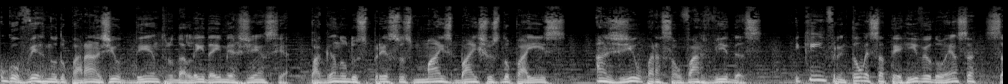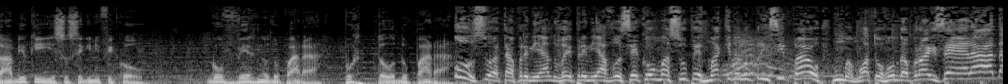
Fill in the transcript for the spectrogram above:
O governo do Pará agiu dentro da lei da emergência, pagando um dos preços mais baixos do país. Agiu para salvar vidas. E quem enfrentou essa terrível doença sabe o que isso significou. Governo do Pará por todo o Pará. O Sua Tá Premiado vai premiar você com uma super máquina no principal, uma moto Honda Bros zerada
